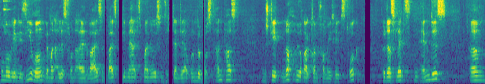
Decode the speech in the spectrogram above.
Homogenisierung, wenn man alles von allen weiß und weiß, wie die Mehrheitsmeinung ist und sich dann der unbewusst anpasst, entsteht noch höherer Konformitätsdruck, sodass letzten Endes, ähm,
